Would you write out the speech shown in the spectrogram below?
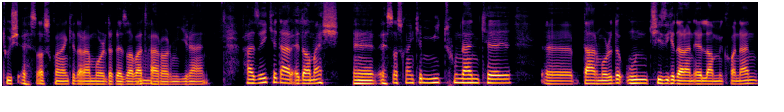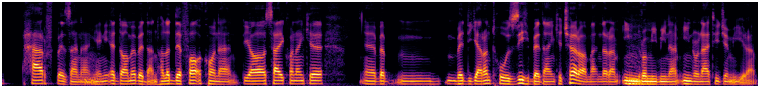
توش احساس کنن که دارن مورد قضاوت قرار می‌گیرن. فضایی که در ادامش احساس کنن که می‌تونن که در مورد اون چیزی که دارن اعلام می‌کنن حرف بزنن یعنی ادامه بدن حالا دفاع کنن یا سعی کنن که به دیگران توضیح بدن که چرا من دارم این رو می‌بینم این رو نتیجه می‌گیرم.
